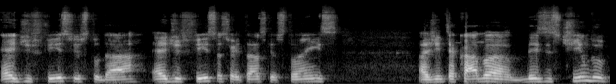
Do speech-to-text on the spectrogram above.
é difícil estudar, é difícil acertar as questões. A gente acaba desistindo,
